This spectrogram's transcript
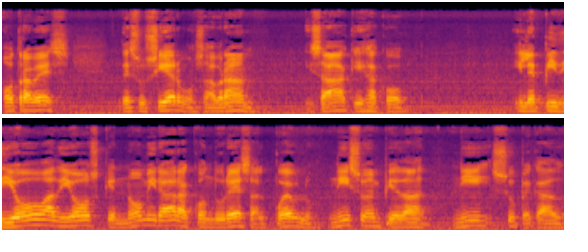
otra vez de sus siervos, Abraham, Isaac y Jacob. Y le pidió a Dios que no mirara con dureza al pueblo, ni su impiedad, ni su pecado.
